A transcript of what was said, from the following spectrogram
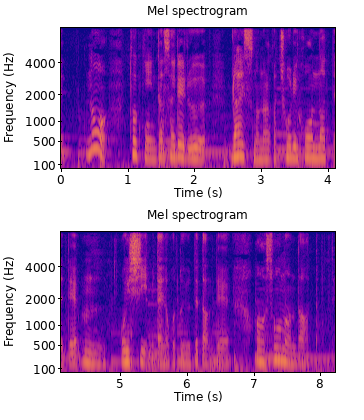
ーの時に出されるライスのなんか調理法になっててうん美味しいみたいなことを言ってたんでああそうなんだって思って。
